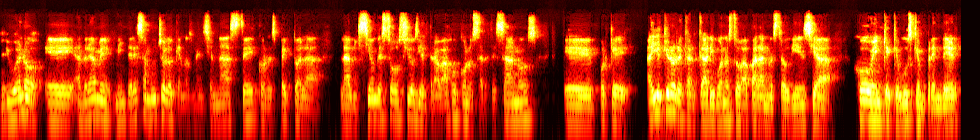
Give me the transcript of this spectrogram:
Y bueno, eh, Andrea, me, interesa mucho lo que nos mencionaste con respecto a la, visión de socios y el trabajo con los artesanos, eh, porque ahí yo quiero recalcar, y bueno, esto va para nuestra audiencia joven que, que busca emprender,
